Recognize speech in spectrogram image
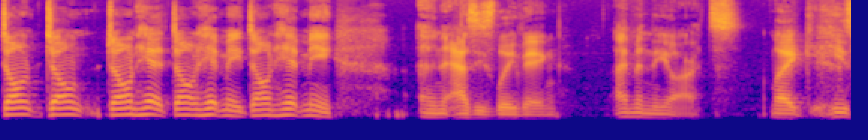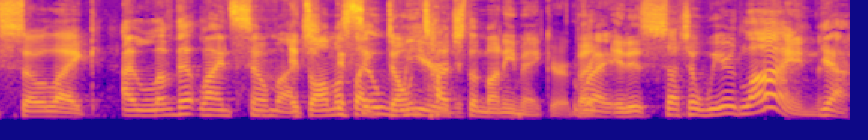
"Don't, don't, don't hit, don't hit me, don't hit me." And as he's leaving, I'm in the arts. Like he's so like I love that line so much. it's almost like so don't weird. touch the moneymaker, but Right. it is such a weird line. Yeah,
